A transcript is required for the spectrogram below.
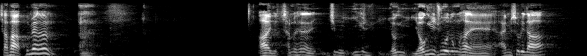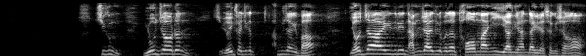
자, 봐. 보면은, 아, 이거 잘못했네. 지금 이게 여기, 여기 주어 동사네. I'm sorry다. 지금 요절은 여기까지가 한 문장이 봐. 여자아이들이 남자아이들보다 더 많이 이야기한다 이래서 그죠?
